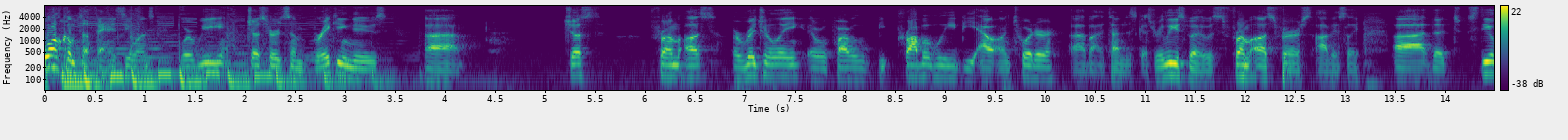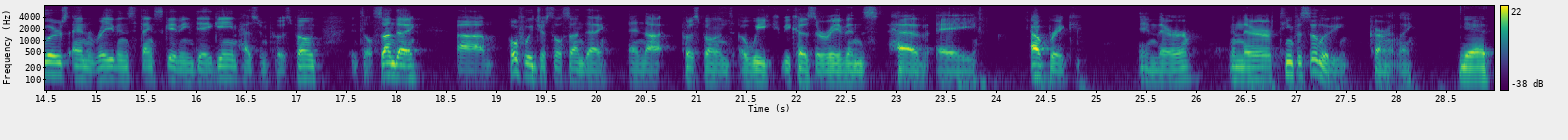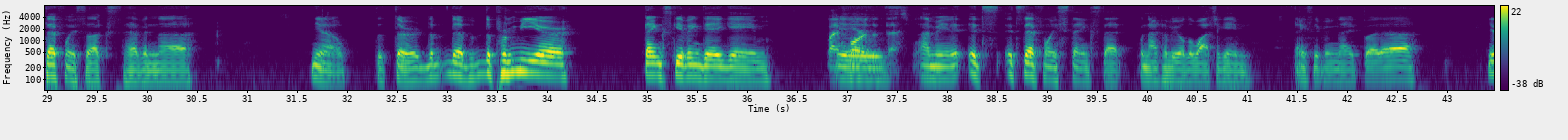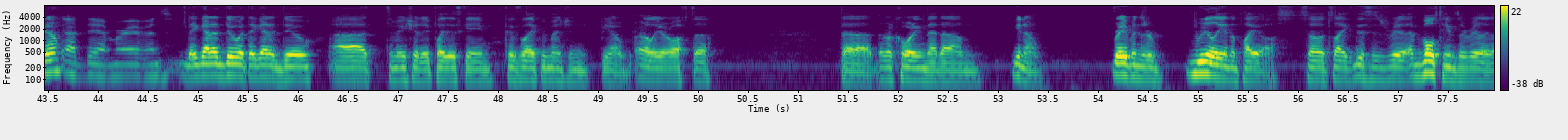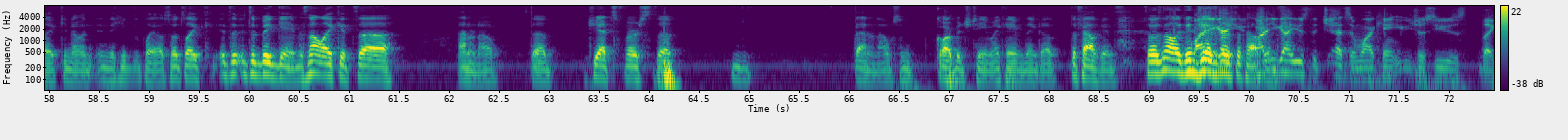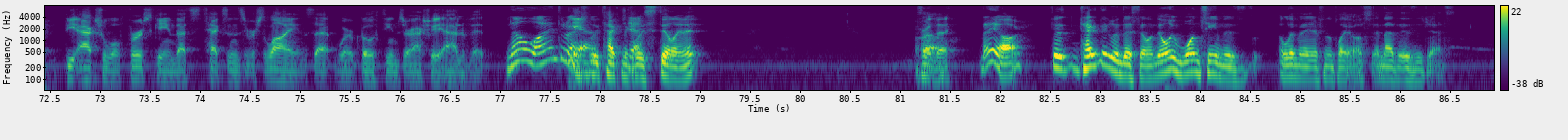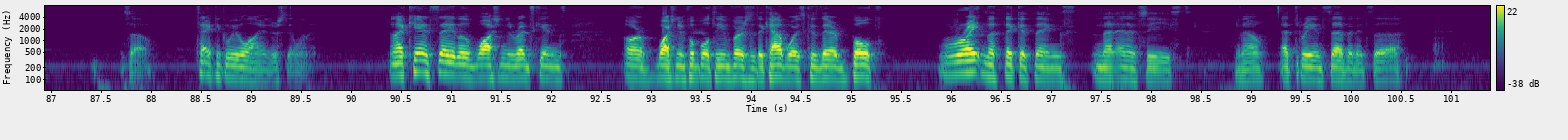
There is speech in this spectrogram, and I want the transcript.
Welcome to Fantasy Lens, where we just heard some breaking news. Uh, just from us originally, it will probably be, probably be out on Twitter uh, by the time this gets released, but it was from us first, obviously. Uh, the Steelers and Ravens Thanksgiving Day game has been postponed until Sunday. Um, hopefully, just till Sunday, and not postponed a week because the Ravens have a outbreak in their in their team facility currently. Yeah, it definitely sucks having uh you know, the third the the, the premier Thanksgiving Day game. By is, far the best one. I mean, it, it's it's definitely stinks that we're not going to be able to watch a game Thanksgiving night, but uh you know, Goddamn Ravens. they got to do what they got to do uh, to make sure they play this game because, like we mentioned, you know, earlier off the the the recording that um you know Ravens are really in the playoffs, so it's like this is real, and both teams are really like you know in, in the heat of the playoffs. So it's like it's a, it's a big game. It's not like it's uh I don't know the Jets versus the I don't know some garbage team I can't even think of the Falcons. So it's not like the Why do, Jets you versus the gotta, why do you gotta use the Jets and why can't you just use like the actual first game that's Texans versus Lions that where both teams are actually out of it? no, Lions are Yeah, actually technically yeah. still in it. Are they? They are. But technically, they're still in. The only one team is eliminated from the playoffs, and that is the Jets. So, technically, the Lions are still in it. And I can't say the Washington Redskins or Washington football team versus the Cowboys because they're both right in the thick of things in that NFC East. You know, at three and seven, it's uh,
